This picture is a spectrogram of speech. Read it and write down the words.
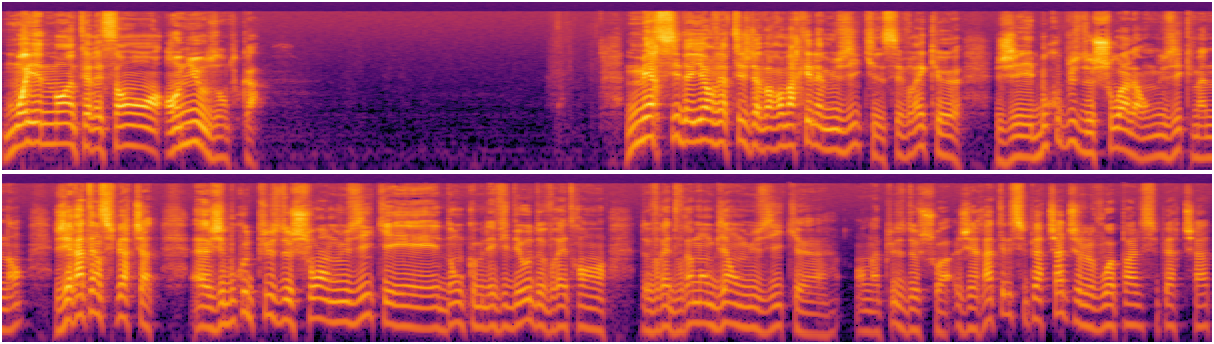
moyennement intéressant en news, en tout cas. Merci d'ailleurs Vertige d'avoir remarqué la musique. C'est vrai que j'ai beaucoup plus de choix là en musique maintenant. J'ai raté un super chat. Euh, j'ai beaucoup de plus de choix en musique et donc comme les vidéos devraient être, en, devraient être vraiment bien en musique, euh, on a plus de choix. J'ai raté le super chat, je le vois pas le super chat.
